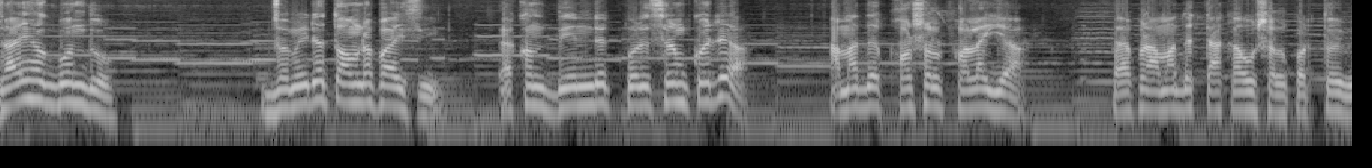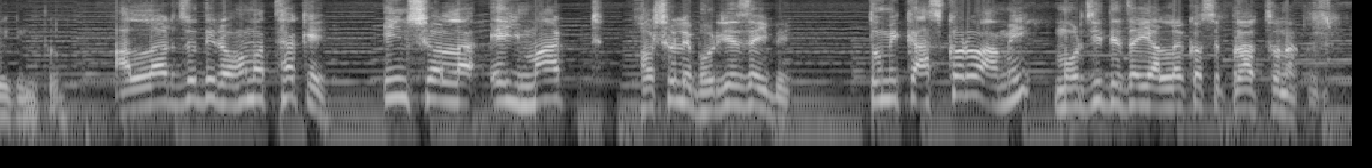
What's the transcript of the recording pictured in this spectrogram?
যাই হোক বন্ধু জমিটা তো আমরা পাইছি। এখন দিন রাত পরিশ্রম করিয়া আমাদের ফসল ফলাইয়া তারপর আমাদের টাকা উশাল করতে হইবে কিন্তু। আল্লাহর যদি রহমত থাকে ইনশাল্লাহ এই মাঠ ফসলে ভরিয়ে যাইবে। তুমি কাজ করো, আমি মসজিদে যাই আল্লাহর কাছে প্রার্থনা করি।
